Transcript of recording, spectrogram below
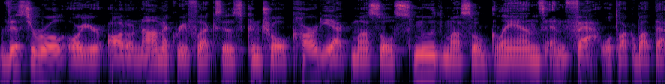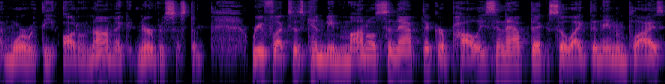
Visceral or your autonomic reflexes control cardiac muscle, smooth muscle, glands, and fat. We'll talk about that more with the autonomic nervous system. Reflexes can be monosynaptic or polysynaptic, so like the name implies,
